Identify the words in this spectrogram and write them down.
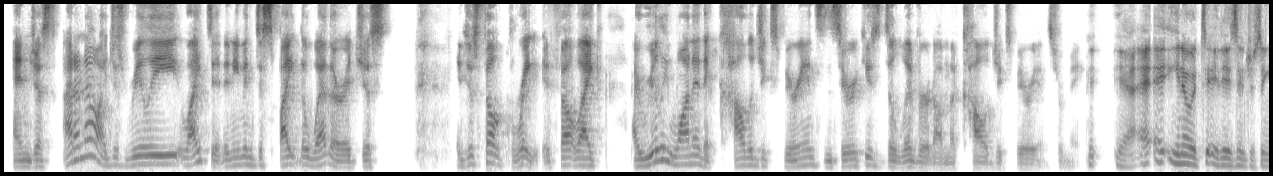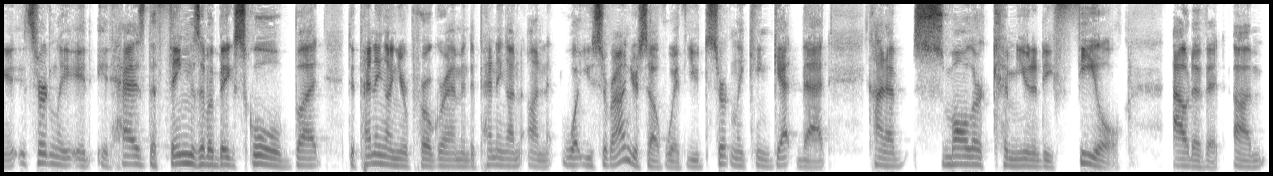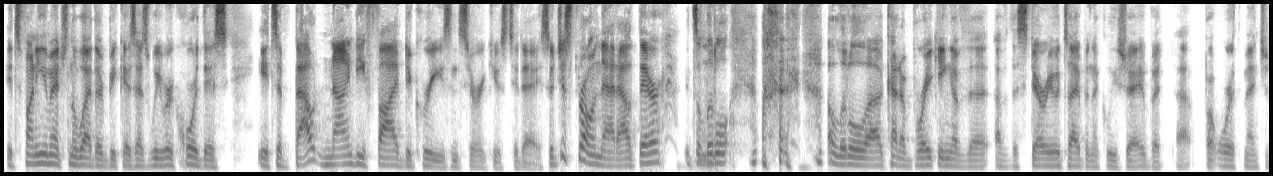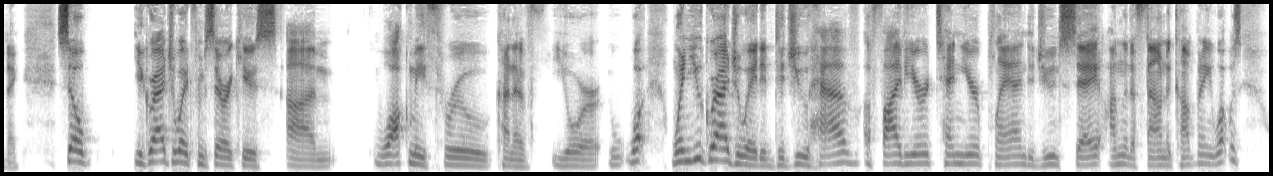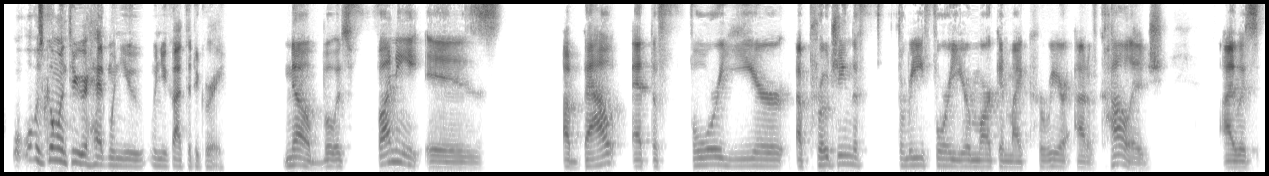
and just I don't know, I just really liked it, and even despite the weather, it just it just felt great. It felt like I really wanted a college experience, and Syracuse delivered on the college experience for me. Yeah, you know, it, it is interesting. It, it, certainly it it has the things of a big school, but depending on your program and depending on on what you surround yourself with, you certainly can get that kind of smaller community feel out of it. Um, it's funny you mentioned the weather because as we record this, it's about 95 degrees in Syracuse today. So just throwing that out there, it's a mm. little, a little uh, kind of breaking of the of the stereotype and the cliche, but uh, but worth mentioning. So you graduate from Syracuse. Um, walk me through kind of your what when you graduated did you have a five year ten year plan did you say i'm going to found a company what was what was going through your head when you when you got the degree no but what's funny is about at the four year approaching the three four year mark in my career out of college i was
